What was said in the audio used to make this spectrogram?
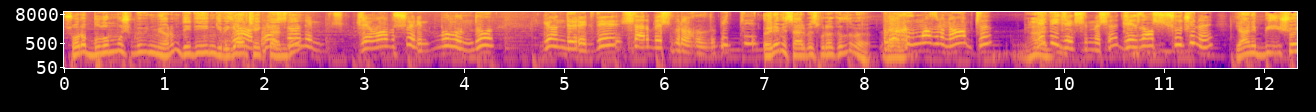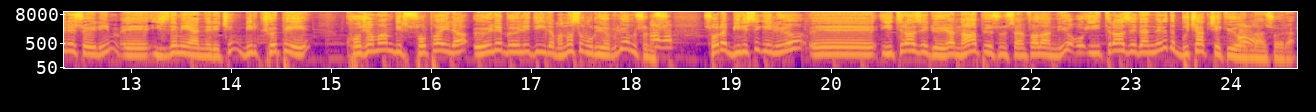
Sonra bulunmuş mu bilmiyorum. Dediğin gibi Ya gerçekten de. cevabı söyleyeyim. Bulundu, gönderildi, serbest bırakıldı. Bitti. Öyle mi serbest bırakıldı mı? Yani, Bırakılmaz mı ne yaptı? Ha. Ne diyeceksin mesela? Cezası suçu ne? yani bir şöyle söyleyeyim e, izlemeyenler için bir köpeği kocaman bir sopayla öyle böyle değil ama nasıl vuruyor biliyor musunuz? Evet. Sonra birisi geliyor e, itiraz ediyor ya ne yapıyorsun sen falan diye. O itiraz edenlere de bıçak çekiyor ondan sonra.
